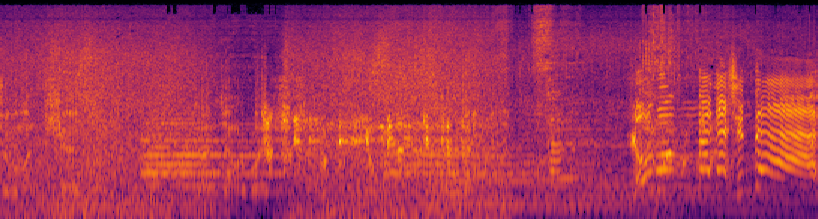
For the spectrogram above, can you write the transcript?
죽음은 피할 수 없다. 전장으로 보내주십시오. 로봇 나가신다!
